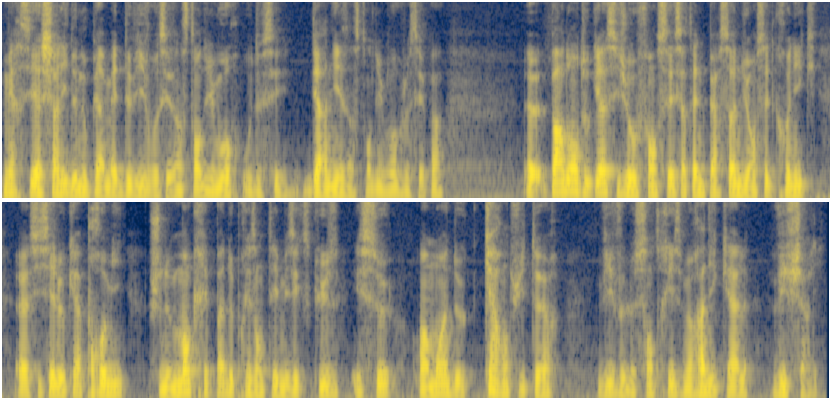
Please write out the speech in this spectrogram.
Merci à Charlie de nous permettre de vivre ces instants d'humour, ou de ces derniers instants d'humour, je sais pas. Euh, pardon en tout cas si j'ai offensé certaines personnes durant cette chronique. Euh, si c'est le cas, promis, je ne manquerai pas de présenter mes excuses, et ce, en moins de 48 heures. Vive le centrisme radical, vive Charlie.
